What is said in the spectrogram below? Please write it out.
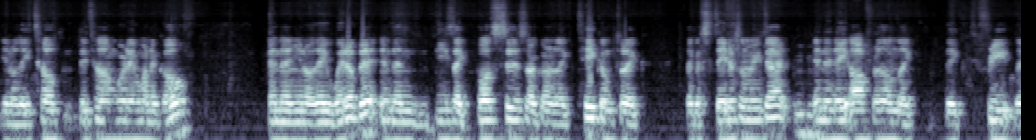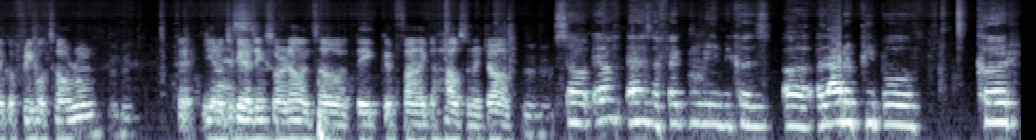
you know they tell they tell them where they want to go and then you know they wait a bit and then these like buses are gonna like take them to like like a state or something like that Mhm. and then they offer them like like free like a free hotel room Mhm. You know to get everything sorted out until they could find like a house and a job So it it has affected me because uh, a lot of people could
